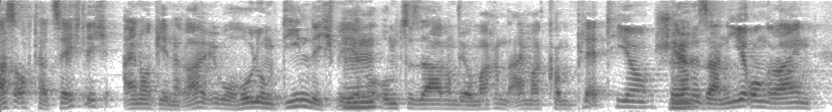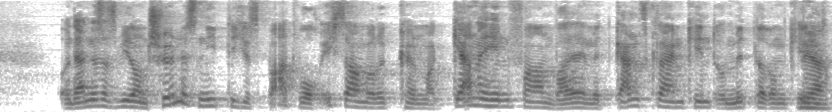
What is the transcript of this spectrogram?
Was auch tatsächlich einer Generalüberholung dienlich wäre, um zu sagen, wir machen einmal komplett hier schöne Mhm. Ja. Sanierung rein. Und dann ist das wieder ein schönes, niedliches Bad, wo auch ich sagen würde, können wir gerne hinfahren, weil mit ganz kleinem Kind und mittlerem Kind, Ja.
